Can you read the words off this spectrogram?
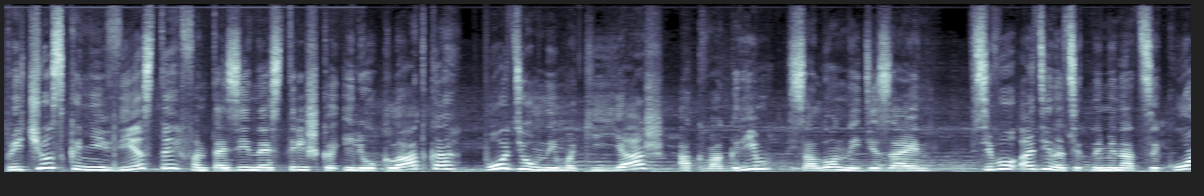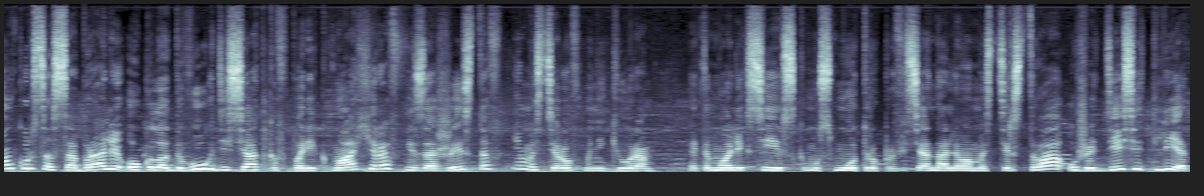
Прическа невесты, фантазийная стрижка или укладка, подиумный макияж, аквагрим, салонный дизайн – всего 11 номинаций конкурса собрали около двух десятков парикмахеров, визажистов и мастеров маникюра. Этому Алексеевскому смотру профессионального мастерства уже 10 лет.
